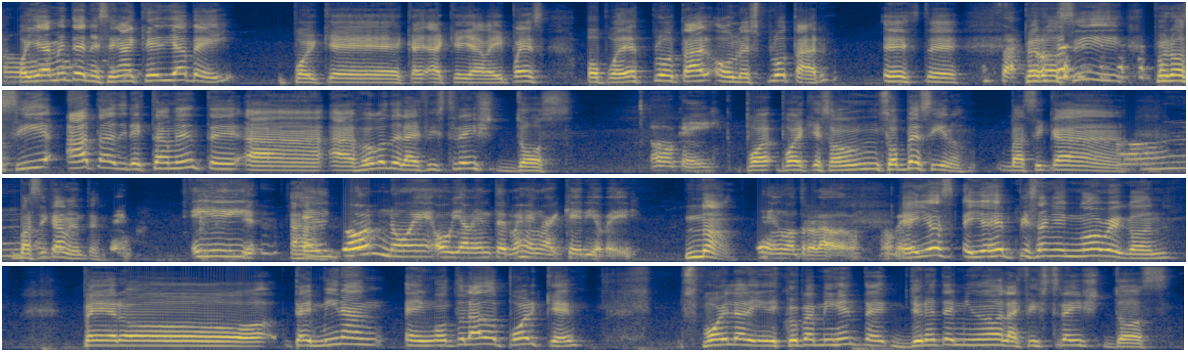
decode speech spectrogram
Oh. Obviamente en ese Arcadia Bay, porque Arca- Arcadia Bay pues o puede explotar o no explotar. Este, Exacto. pero sí, pero sí ata directamente a, a juegos de Life is Strange 2. Ok. por- porque son, son vecinos, básica, Ah, básicamente. Y Ajá. el 2 no es, obviamente, no es en Arcadia Bay, No, es en otro lado. Ellos, ellos empiezan en Oregon, pero terminan en otro lado porque, spoiler y disculpen mi gente, yo no he terminado Life is Strange 2.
